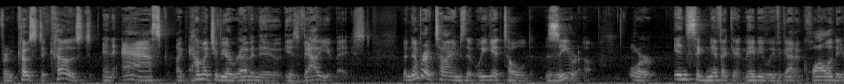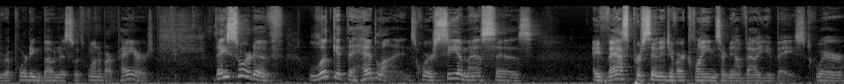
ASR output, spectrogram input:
from coast to coast and ask, like, how much of your revenue is value based? The number of times that we get told zero or insignificant, maybe we've got a quality reporting bonus with one of our payers, they sort of look at the headlines where CMS says a vast percentage of our claims are now value based, where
